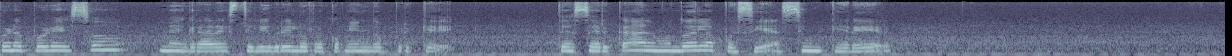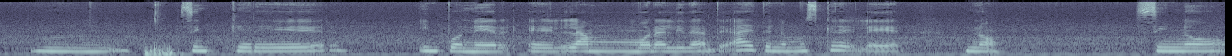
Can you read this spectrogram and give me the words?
Pero por eso me agrada este libro y lo recomiendo porque te acerca al mundo de la poesía sin querer, mm, sin querer imponer eh, la moralidad de, ay, tenemos que leer. No, sino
